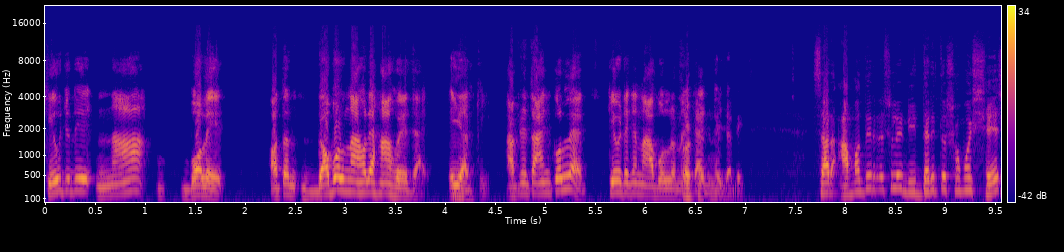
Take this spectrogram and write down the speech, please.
কেউ যদি না বলে অর্থাৎ ডবল না হলে হাঁ হয়ে যায় এই আর কি। আপনি এটা আইন করলেন কেউ এটাকে না বললেন এটা আইন হয়ে যাবে। স্যার আমাদের আসলে নির্ধারিত সময় শেষ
